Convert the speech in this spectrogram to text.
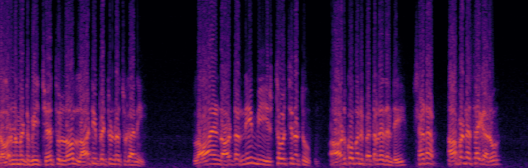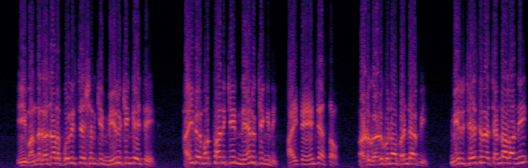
గవర్నమెంట్ మీ చేతుల్లో లాఠీ పెట్టుండొచ్చు కానీ లా అండ్ ఆర్డర్ని మీ ఇష్టం వచ్చినట్టు ఆడుకోమని పెట్టలేదండి. షటప్ ఆపండి ఎస్ఐ గారు. ఈ వంద గజాల పోలీస్ స్టేషన్కి మీరు కింగ్ అయితే హైవే మొత్తానికి నేను కింగ్ని. అయితే ఏం చేస్తావు? అడుగు అడుగున బండి ఆపి మీరు చేసిన చండాలాన్ని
